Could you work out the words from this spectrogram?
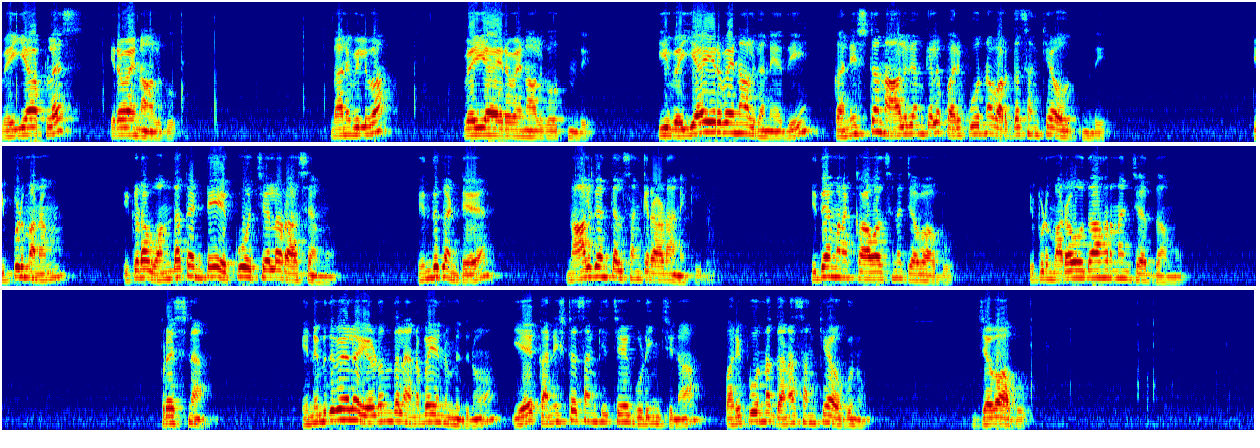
వెయ్యి ప్లస్ ఇరవై నాలుగు. దాని విలువ? వెయ్యి ఇరవై నాలుగు అవుతుంది. ఈ వెయ్యి ఇరవై నాలుగు అనేది కనిష్ట నాలుగు అంకెల పరిపూర్ణ వర్గ సంఖ్య అవుతుంది. ఇప్పుడు మనం ఇక్కడ వంద కంటే ఎక్కువ వచ్చేలా రాశాము. ఎందుకంటే నాలుగు అంకెల సంఖ్య రావడానికి ఇదే మనకు కావాల్సిన జవాబు. ఇప్పుడు మరో ఉదాహరణ చేద్దాము. ప్రశ్న ఎనిమిది వేల ఏడు వందల ఎనభై ఎనిమిదిను ఏ కనిష్ట సంఖ్యచే గుడించిన పరిపూర్ణ ఘన సంఖ్య అగును? జవాబు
